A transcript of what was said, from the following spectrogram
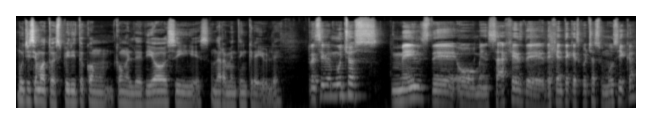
muchísimo tu espíritu con, con el de Dios y es una herramienta increíble. Recibe muchos mails de, o mensajes de, de gente que escucha su música?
